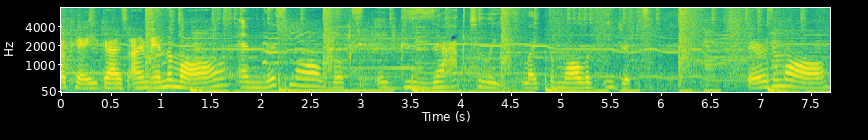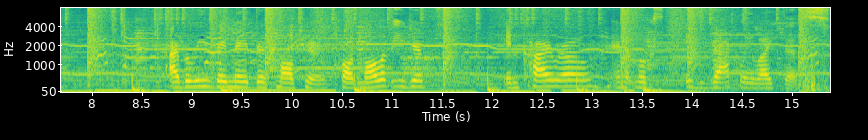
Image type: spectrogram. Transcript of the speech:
Okay, you guys, I'm in the mall, and this mall looks exactly like the Mall of Egypt. There's a mall. I believe they made this mall too, called Mall of Egypt in Cairo, and it looks exactly like this.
